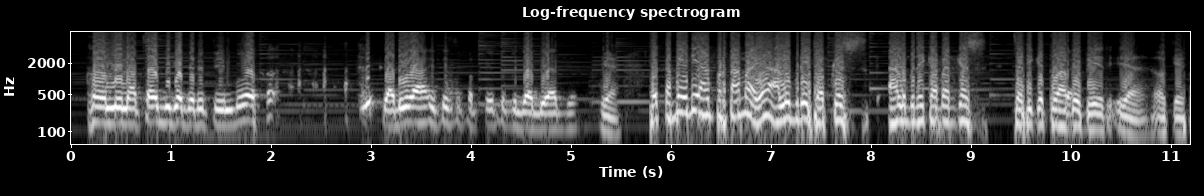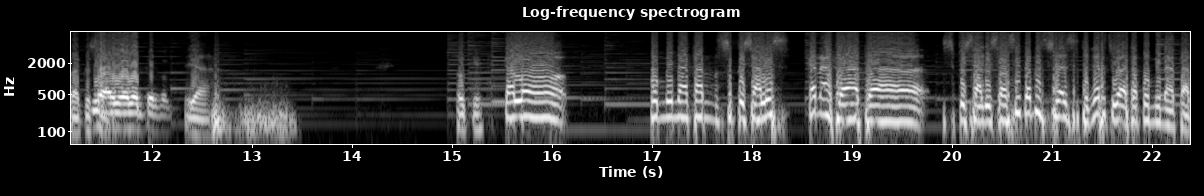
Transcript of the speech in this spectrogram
minat saya juga jadi timbul. Jadilah itu seperti itu kejadiannya. Ya, Tapi ini yang pertama ya, alumni Depkes, alumni Kemenkes jadi ketua Ya. Iya, oke, bagus. Iya, iya betul. betul. Ya. Oke. Kalau peminatan spesialis kan ada ada spesialisasi tapi saya dengar juga ada peminatan.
